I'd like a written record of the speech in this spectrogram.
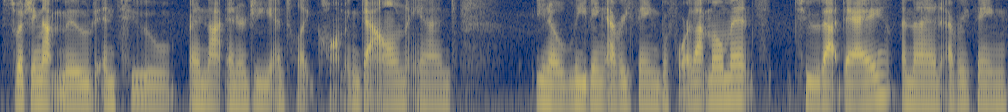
switching that mood into and that energy into like calming down and you know leaving everything before that moment to that day and then everything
